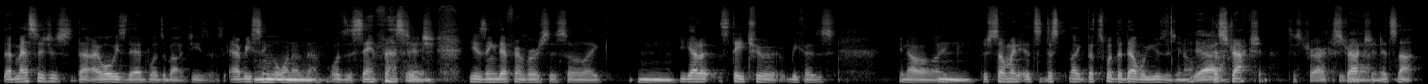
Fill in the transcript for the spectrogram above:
the messages that I always did was about Jesus. Every single one of them was the same message using different verses. So like Mm. you gotta stay true because you know like Mm. there's so many. It's just like that's what the devil uses. You know, Yeah. distraction, Distraction. distraction. It's not.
